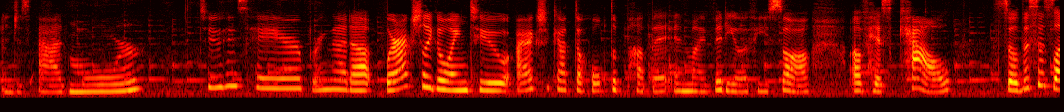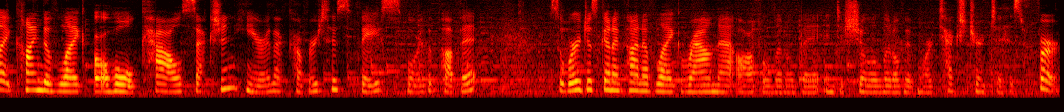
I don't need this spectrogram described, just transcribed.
And just add more to his hair, bring that up. We're actually going to, I actually got to hold the puppet in my video if you saw, of his cowl. So this is like kind of like a whole cowl section here that covers his face for the puppet. So we're just gonna kind of like round that off a little bit and to show a little bit more texture to his fur.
